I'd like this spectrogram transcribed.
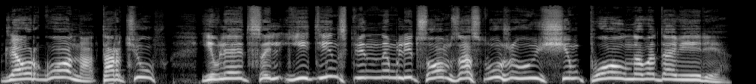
Для Оргона Тартюф является единственным лицом, заслуживающим полного доверия.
